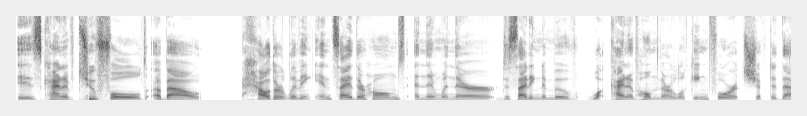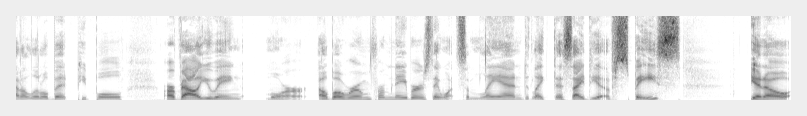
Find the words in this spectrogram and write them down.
is kind of twofold about how they're living inside their homes and then when they're deciding to move what kind of home they're looking for. It's shifted that a little bit. People are valuing more elbow room from neighbors. They want some land like this idea of space. You know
